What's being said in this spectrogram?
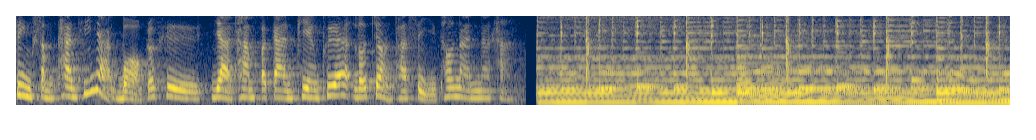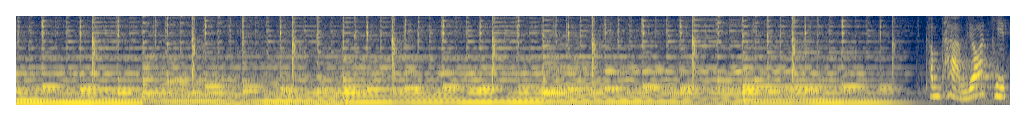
สิ่งสำคัญที่อยากบอกก็คือ อย่าทำประกันเพียงเพื่อลดหย่อนภาษีเท่านั้นนะคะ ยอดฮิต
